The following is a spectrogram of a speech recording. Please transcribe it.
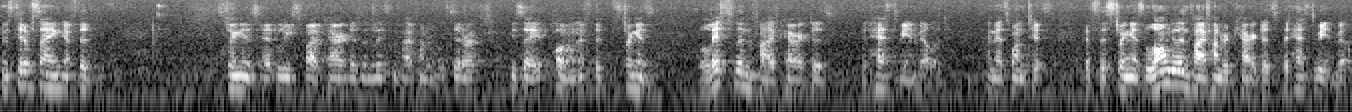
instead of saying if the string is at least five characters and less than 500, etc., you say, hold on, if the string is less than five characters, it has to be invalid. And that's one test. If the string is longer than 500 characters, it has to be invalid.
